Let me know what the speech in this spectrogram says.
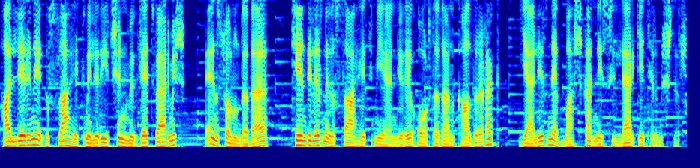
hallerini ıslah etmeleri için mühlet vermiş, en sonunda da kendilerini ıslah etmeyenleri ortadan kaldırarak yerlerine başka nesiller getirmiştir.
